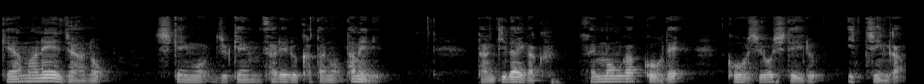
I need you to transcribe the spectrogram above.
ケアマネージャーの試験を受験される方のために、短期大学、専門学校で講師をしている一鎮が、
